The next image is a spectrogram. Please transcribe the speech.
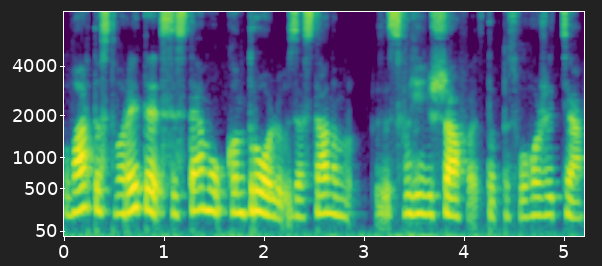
варто створити систему контролю за станом своєї шафи, тобто свого життя.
